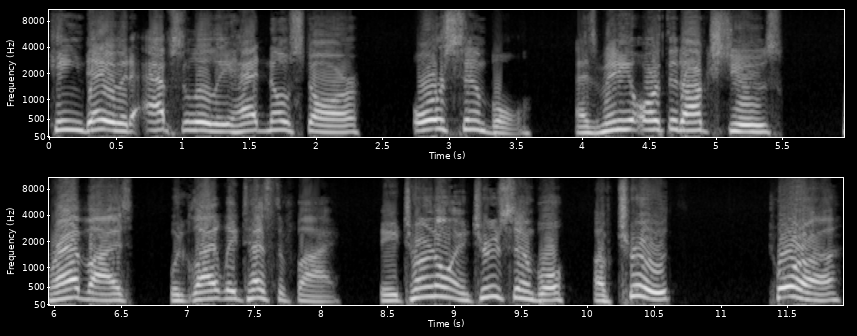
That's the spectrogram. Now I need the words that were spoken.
King David absolutely had no star or symbol, as many Orthodox Jews, rabbis would gladly testify. The eternal and true symbol of truth, Torah,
